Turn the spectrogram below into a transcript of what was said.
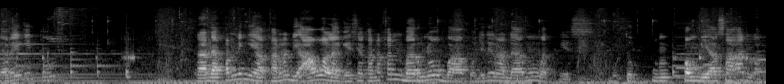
Dari gitu. Rada pening ya karena di awal ya guys ya. Karena kan baru nyoba aku jadi rada mumet guys. Butuh pem- pembiasaan lah.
